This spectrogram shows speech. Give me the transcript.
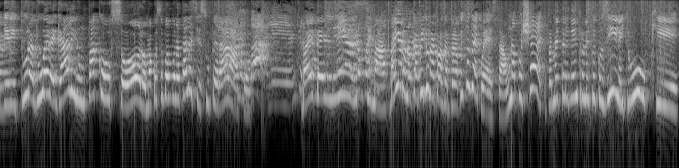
addirittura due regali in un pacco solo. Ma questo Babbo Natale si è Ma superato. vale. Ma è no. bellissima! Ma io non ho capito una cosa però, che cos'è questa? Una pochette per mettere dentro le tue cosine, i trucchi!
